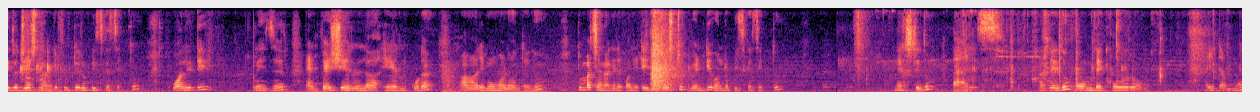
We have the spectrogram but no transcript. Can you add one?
ಇದು ಜಸ್ಟ್ ನನಗೆ ಫಿಫ್ಟಿ ರುಪೀಸ್ಗೆ ಸಿಕ್ತು. Quality razor and facial hair ಕೂಡ ರಿಮೂವ್ ಮಾಡುವಂಥದ್ದು. ತುಂಬ ಚೆನ್ನಾಗಿದೆ ಕ್ವಾಲಿಟಿ ಇದು ಜಸ್ಟ್ ಟ್ವೆಂಟಿ ಒನ್ ರುಪೀಸ್ಗೆ ಸಿಕ್ತು. ನೆಕ್ಸ್ಟ್ ಇದು ಪ್ಯಾರಿಸ್ ಅಂದರೆ ಇದು ಹೋಮ್ ಡೆಕೋರ್ ಐಟಮ್ಮು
